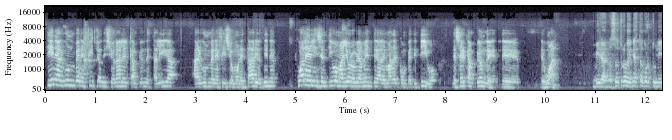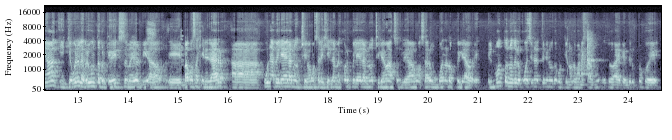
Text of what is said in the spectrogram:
¿Tiene algún beneficio adicional el campeón de esta liga? ¿Algún beneficio monetario? ¿Tiene, ¿Cuál es el incentivo mayor, obviamente, además del competitivo, de ser campeón de, de, de One? Mira, nosotros en esta oportunidad, y qué buena la pregunta porque de hecho se me había olvidado, eh, vamos a generar uh, una pelea de la noche, vamos a elegir la mejor pelea de la noche y le vamos, a, le vamos a dar un bono a los peleadores. El monto no te lo puedo decir en este minuto porque no lo manejamos, eso va a depender un poco de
